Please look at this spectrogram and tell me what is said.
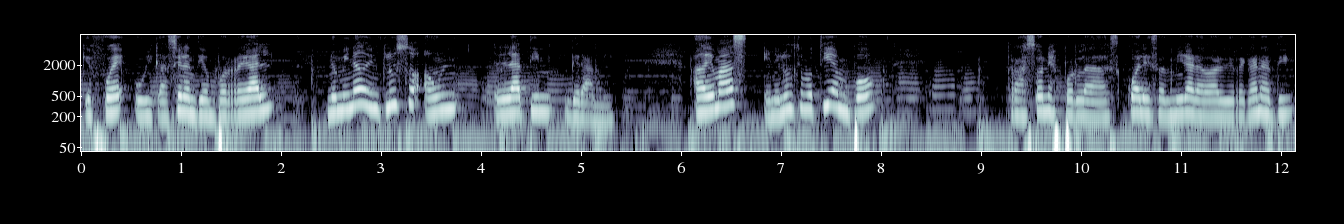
que fue Ubicación en Tiempo Real, nominado incluso a un Latin Grammy. Además, en el último tiempo, razones por las cuales admirar a Barbie Recanati,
